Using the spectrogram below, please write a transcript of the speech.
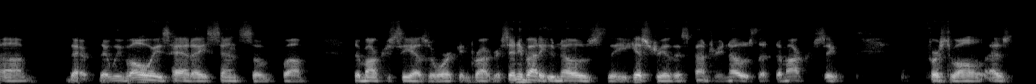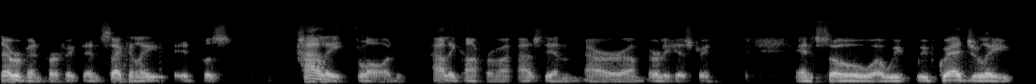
um, that that we've always had a sense of democracy as a work in progress. Anybody who knows the history of this country knows that democracy first of all, has never been perfect. And secondly, it was highly flawed, highly compromised in our um, early history. And so uh, we've, we've gradually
